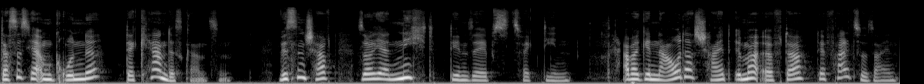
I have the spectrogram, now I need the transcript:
das ist ja im Grunde der Kern des Ganzen. Wissenschaft soll ja nicht dem Selbstzweck dienen. Aber genau das scheint immer öfter der Fall zu sein.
